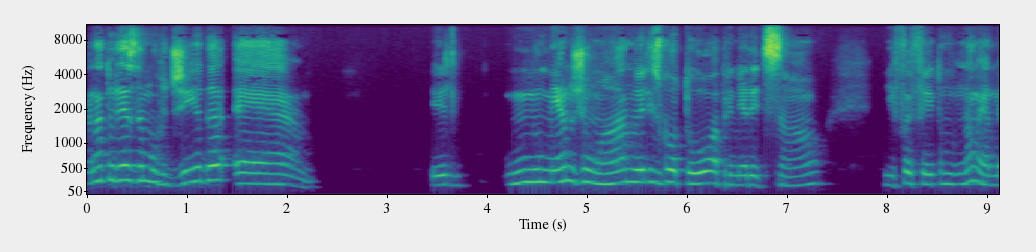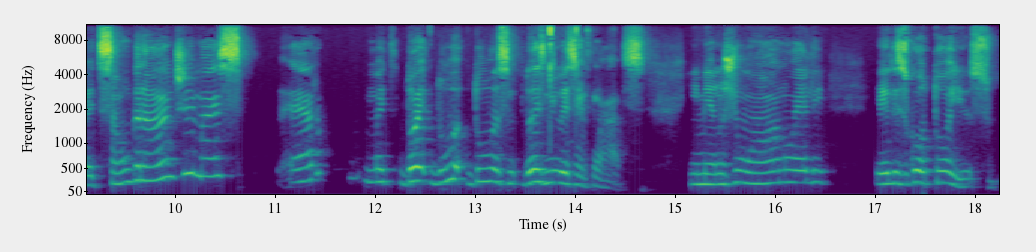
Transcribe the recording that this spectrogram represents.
A Natureza da Mordida, é, ele, em menos de um ano, ele esgotou a primeira edição e foi feito, não era uma edição grande, mas era uma, dois, duas, dois mil exemplares. Em menos de um ano, ele, ele esgotou isso.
